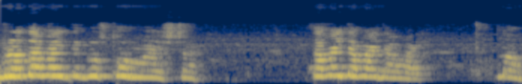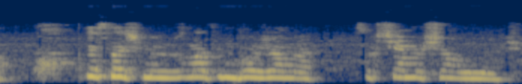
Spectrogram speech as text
Dobra, dawaj tego sztorma jeszcze. Dawaj, dawaj, dawaj. No, jesteśmy już na tym poziomie, co chciałem osiągnąć.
